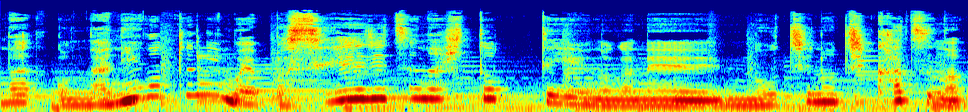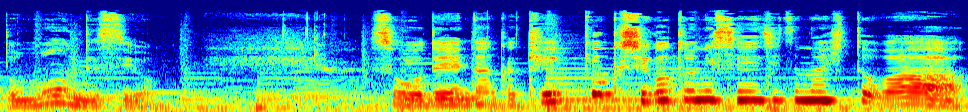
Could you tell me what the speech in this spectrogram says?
なんかこう何事にもやっぱ誠実な人っていうのがね後々勝つなと思うんですよ。そう。でなんか結局仕事に誠実な人は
